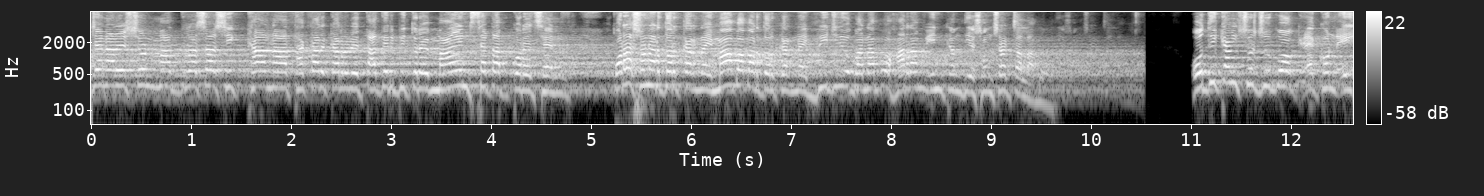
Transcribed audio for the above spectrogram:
জেনারেশন মাদ্রাসা শিক্ষা না থাকার কারণে তাদের ভিতরে মাইন্ড সেট করেছেন। পড়াশোনার দরকার নাই, মা বাবার দরকার নাই। ভিডিও বানাবো, হারাম ইনকাম দিয়ে সংসার চালাবো। অধিকাংশ যুবক এখন এই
